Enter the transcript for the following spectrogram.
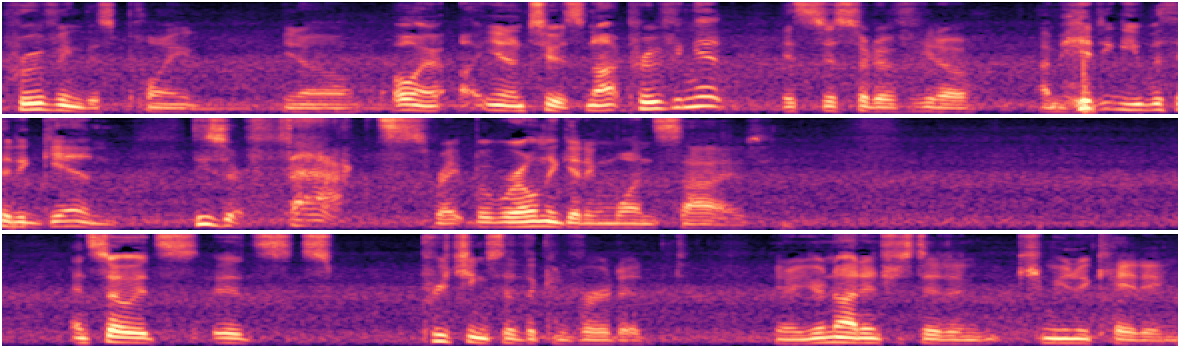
proving this point you know, oh, uh, you know, too, it's not proving it. It's just sort of, you know, I'm hitting you with it again. these are facts, right? But we're only getting one side. And so it's it's preaching to the converted. You know, you're not interested in communicating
